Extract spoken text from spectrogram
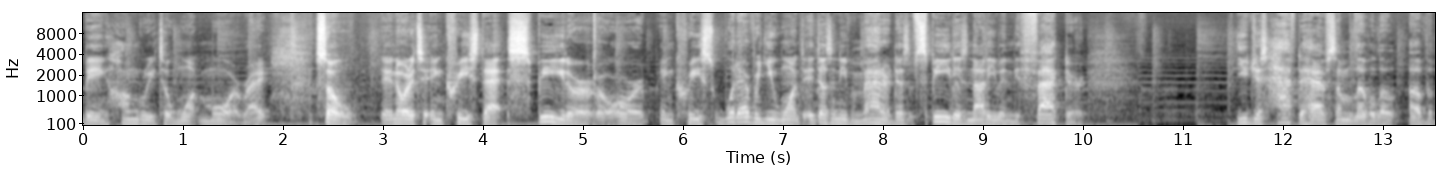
being hungry to want more, right? So in order to increase that speed or, or, increase whatever you want. It doesn't even matter. Does, speed is not even the factor. You just have to have some level of, of,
